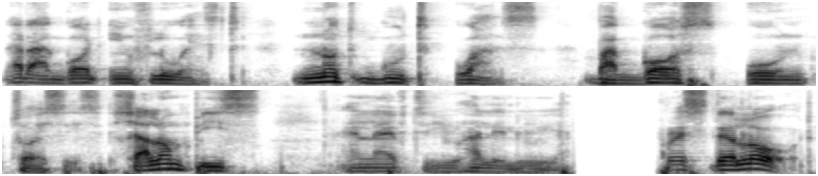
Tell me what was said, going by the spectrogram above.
that are God influenced, not good ones, but God's own choices. Shalom, peace, and life to you. Hallelujah. Praise the Lord.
